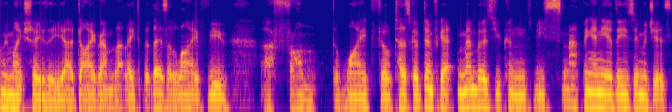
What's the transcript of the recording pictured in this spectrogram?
We might show you the uh, diagram of that later, but there's a live view uh, from the wide field telescope. Don't forget, members, you can be snapping any of these images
